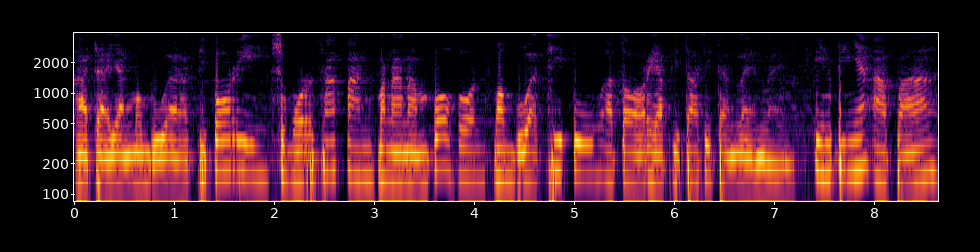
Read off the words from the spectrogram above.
Ada yang membuat dipori, sumur resapan, menanam pohon, membuat situ atau rehabilitasi dan lain-lain. Intinya apa?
